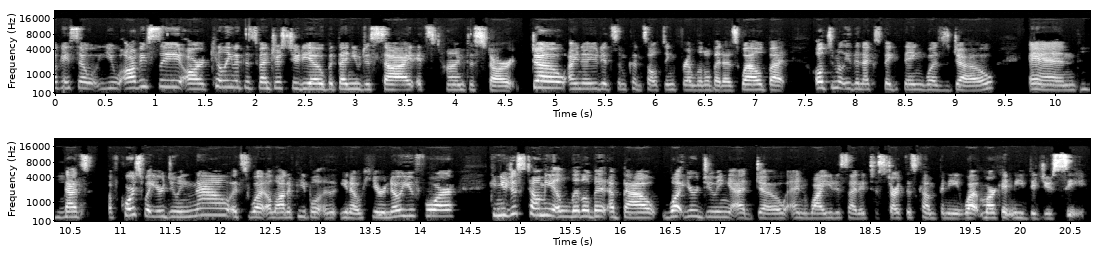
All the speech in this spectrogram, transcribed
Okay, so you obviously are killing with this venture studio, but then you decide it's time to start DEUX. I know you did some consulting for a little bit as well, but ultimately the next big thing was DEUX. And mm-hmm. that's, of course, what you're doing now. It's what a lot of people, you know, here know you for. Can you just tell me a little bit about what you're doing at DEUX and why you decided to start this company? What market need did you see?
